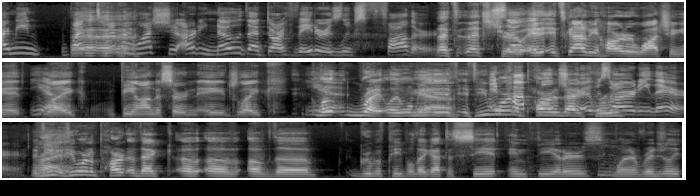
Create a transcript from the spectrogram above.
I mean, by the uh, uh, time I uh, watched it, I already know that Darth Vader is Luke's father. That's that's true. So it, it- it's got to be harder watching it Yeah. like beyond a certain age. Like yeah. Well, right. Like, I mean, Yeah. if, if you in weren't a part culture, of that group, it was already there. if you if you weren't a part of that of, of of the group of people that got to see it in theaters hmm. when originally,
